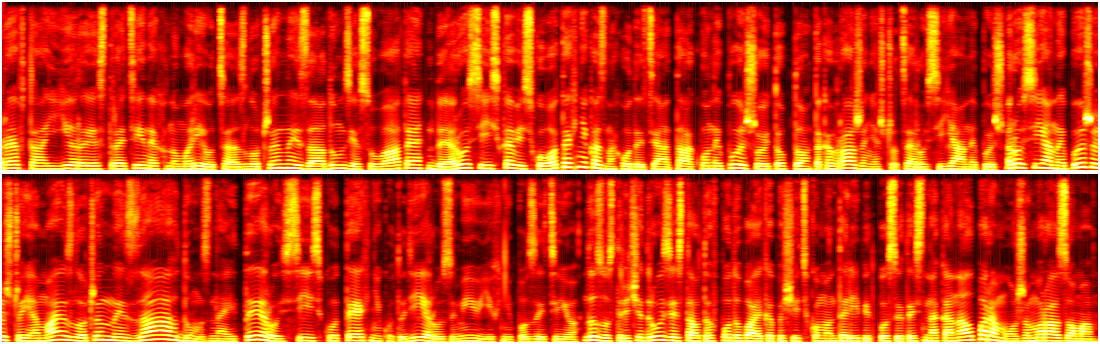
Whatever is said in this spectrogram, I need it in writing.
РФ та її реєстраційних номерів. Це злочинний задум з'ясувати, де російська військова техніка знаходиться. Так вони пишуть, тобто таке враження, що це росіяни пишуть. Росіяни пишуть, що я маю злочинний задум знайти російську техніку. Тоді я розумію їхню позицію. До зустрічі, друзі. Ставте вподобайки, пишіть коментарі, підписуйтесь на канал. Переможемо разом.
